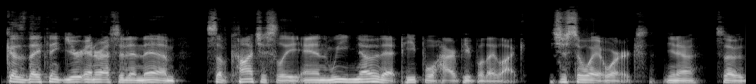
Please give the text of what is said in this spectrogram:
because they think you're interested in them subconsciously. And we know that people hire people they like. It's just the way it works, you know? So,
